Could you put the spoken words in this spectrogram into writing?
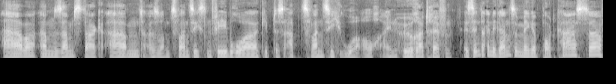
aber am Samstagabend, also am 20. Februar, gibt es ab 20 Uhr auch ein Hörertreffen. Es sind eine ganze Menge Podcaster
